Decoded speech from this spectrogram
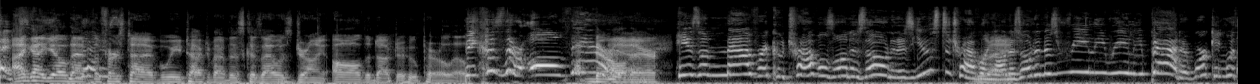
I got yelled at the is- first time we talked about this because I was drawing all the Doctor Who parallels. because they're all there. They're all Yeah. there. He's a maverick who travels on his own and is used to traveling on Right. his own and is really, really bad at working with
